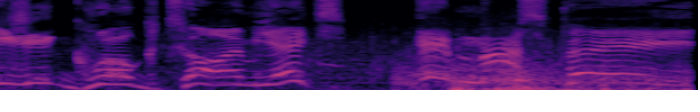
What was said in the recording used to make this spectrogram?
Is it grog time yet? It must be!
